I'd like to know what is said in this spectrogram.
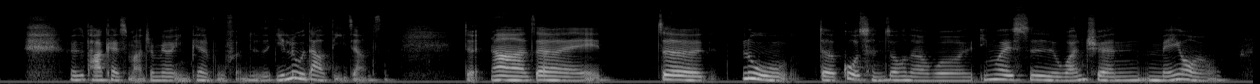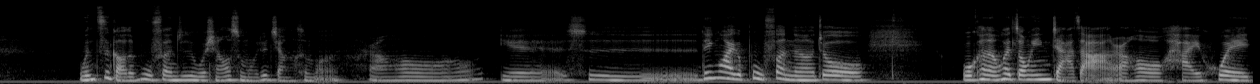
就是 podcast 嘛，就没有影片的部分，就是一录到底这样子。对，那在这录的过程中呢，我因为是完全没有文字稿的部分，就是我想要什么我就讲什么，然后也是另外一个部分呢，就我可能会中英夹杂，然后还会。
